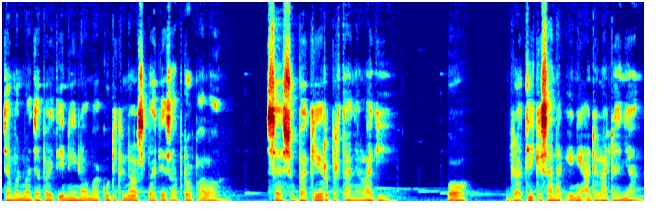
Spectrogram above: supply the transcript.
zaman Majapahit ini namaku dikenal sebagai Sabdo Palon. Syekh Subakir bertanya lagi, Oh, Berarti kisanak ini adalah Danyang,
